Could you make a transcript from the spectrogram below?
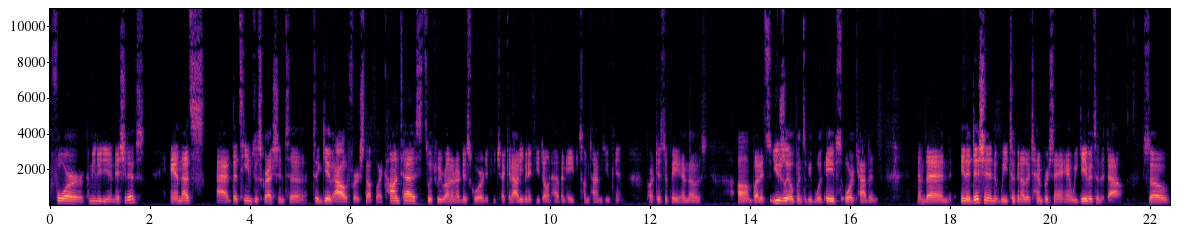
for community initiatives, and that's at the team's discretion to to give out for stuff like contests, which we run on our Discord. If you check it out, even if you don't have an ape, sometimes you can participate in those. Um, but it's usually open to people with apes or cabins. And then in addition, we took another 10% and we gave it to the DAO. So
